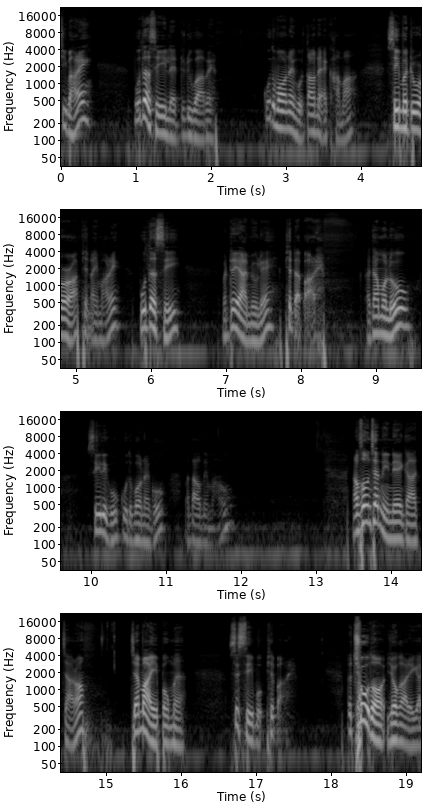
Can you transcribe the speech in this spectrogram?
ရှိပါတယ်ပိုးသက်ဆေးလည်းတူတူပါပဲကိုယ်သဘောနဲ့ကိုတောက်တဲ့အခါမှာစေမတူတော့တာဖြစ်နိုင်ပါတယ်ပိုးသက်ဆေးမတက်ရမျိုးလည်းဖြစ်တတ်ပါတယ်ဒါကြောင့်မလို့ဆေးတွေကိုကိုယ်သဘောနဲ့ကိုမတောက်သင့်ပါဘူးနောက်ဆုံးချက်အနေနဲ့ကကြတော့ကျန်းမာရေးပုံမှန်စစ်ဆေးဖို့ဖြစ်ပါတယ်တချို့သောယောဂတွေက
